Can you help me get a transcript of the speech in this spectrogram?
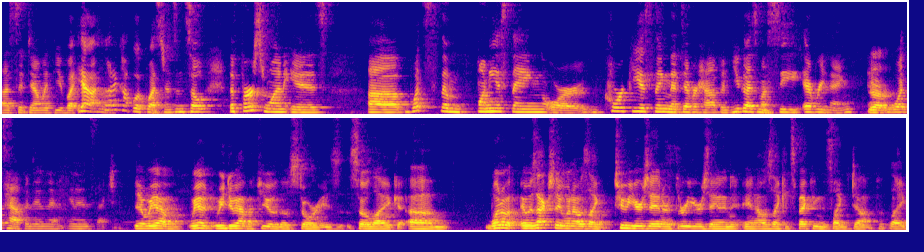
uh, sit down with you. But yeah, I've got a couple of questions. And so the first one is, uh, what's the funniest thing or quirkiest thing that's ever happened? You guys must see everything. Yeah. What's happened in, the, in an inspection? Yeah, we have we have we do have a few of those stories. So like um, one of it was actually when I was like two years in or three years in, and I was like inspecting this like dump. Like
